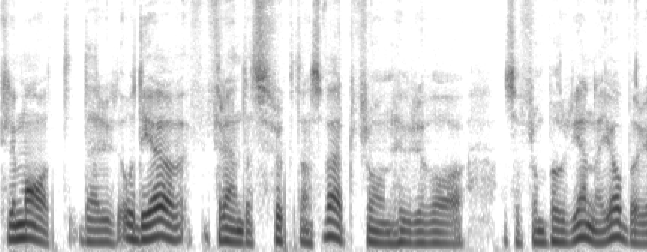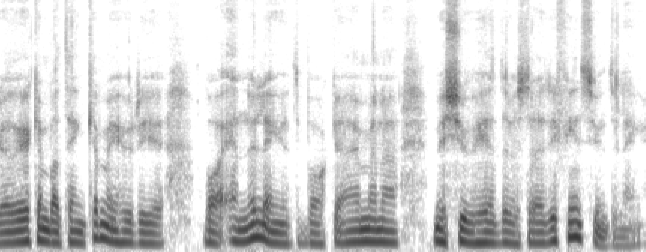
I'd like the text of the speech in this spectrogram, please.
klimat där ute. Och det har förändrats fruktansvärt från hur det var alltså från början när jag började. Jag kan bara tänka mig hur det var ännu längre tillbaka. Jag menar med tjuvheder och sådär, det finns ju inte längre.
